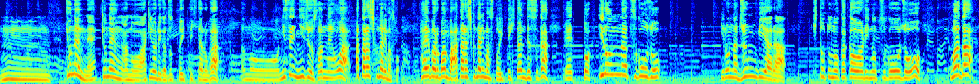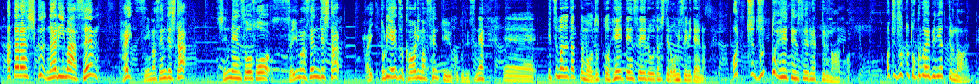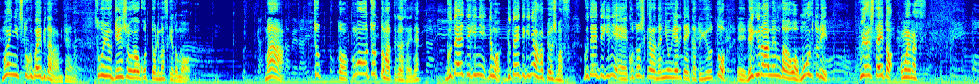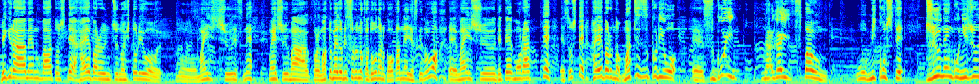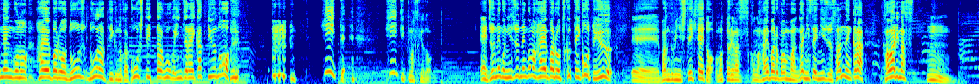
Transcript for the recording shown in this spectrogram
うーん。去年ね去年あの秋のりがずっと言ってきたのがあのー、2023年は新しくなりますと。ハエバルバンバン新しくなりますと言ってきたんですがえっといろんな都合上いろんな準備やら人との関わりの都合上まだ新しくなりません。はいすいませんでした。新年早々すいませんでした。はい。とりあえず変わりませんということですね。えー、いつまでたってもずっと閉店セールを出してるお店みたいな。あっちずっと閉店セールやってるなとか。あっちずっと特売日でやってるな。毎日特売日だなみたいな。そういう現象が起こっておりますけども。まあちょっともうちょっと待ってくださいね。具体的にでも具体的には発表します。具体的に、えー、今年から何をやりたいかというと、えー、レギュラーメンバーをもう一人増やしたいと思います。レギュラーメンバーとしてハエバルン中の一人をもう毎週ですね。毎週まあこれまとめ撮りするのかどうなのか分かんないですけども、えー、毎週出てもらって、えー、そしてハエバルの街づくりを、えー、すごい長いスパンを見越して10年後20年後のハエバルはどうどうなっていくのかこうしていった方がいいんじゃないかっていうのを ひいてひいて言ってますけど、えー、10年後20年後のハエバルを作っていこうというえー、番組にしていきたいと思っております。このハイバルバンバンが2023年から変わります。うん。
